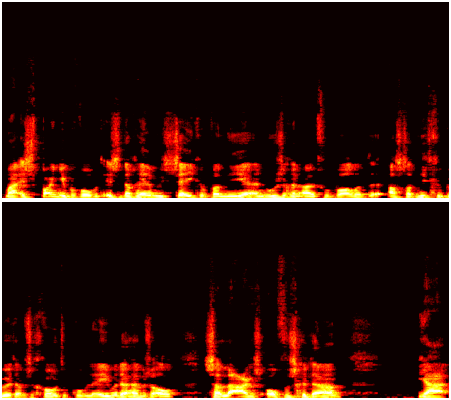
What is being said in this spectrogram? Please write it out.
Maar in Spanje bijvoorbeeld is het nog helemaal niet zeker wanneer en hoe ze gaan uitvoetballen. Als dat niet gebeurt, hebben ze grote problemen. Daar hebben ze al salarisoffers gedaan. Ja,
